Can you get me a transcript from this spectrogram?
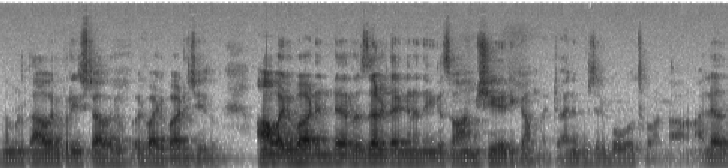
നമ്മൾ ആ ഒരു പ്രീസ്റ്റ് ആ ഒരു ഒരു വഴിപാട് ചെയ്തു. ആ വഴിപാടിന്റെ റിസൾട്ട് എങ്ങനെ നിങ്ങൾക്ക് സ്വാംശീകരിക്കാൻ പറ്റും? അതിനെക്കുറിച്ചൊരു ബോധം ഉണ്ടാവണം. അല്ലാതെ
